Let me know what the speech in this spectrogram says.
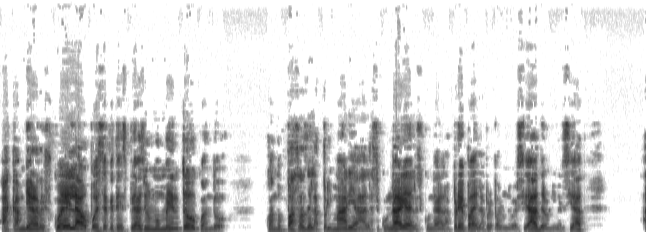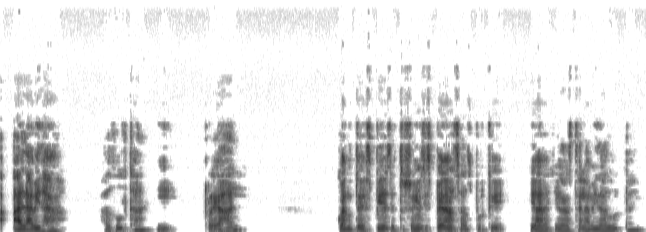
a cambiar de escuela, o puede ser que te despidas de un momento cuando, cuando pasas de la primaria a la secundaria, de la secundaria a la prepa, de la prepa a la universidad, de la universidad a, a la vida adulta y real. Cuando te despides de tus sueños y esperanzas porque ya llegaste a la vida adulta y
